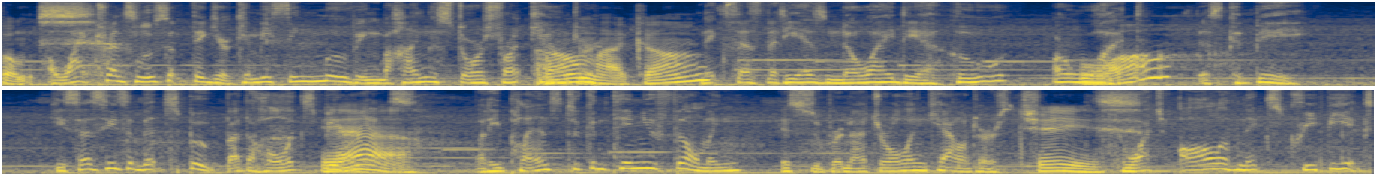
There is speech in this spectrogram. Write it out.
a white translucent figure can be seen moving behind the store's front counter. Oh counter. my god. Nick says that he has no idea who or what, What? this could be. He says he's a bit spooked by the whole experience, but he plans to continue filming his supernatural encounters. Jeez. To watch all of Nick's creepy ex-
